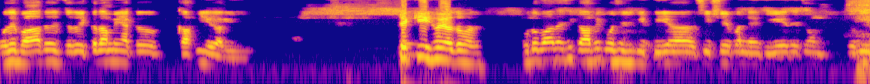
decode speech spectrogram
ਉਹਦੇ ਬਾਅਦ ਜਦੋਂ ਇੱਕਦਮ ਹੀ ਅੱਗ ਕਾਫੀ ਆ ਗਈ ਜੀ। ਤੇ ਕੀ ਹੋਇਆ ਉਦੋਂ ਬਾਅਦ? ਉਦੋਂ ਬਾਅਦ ਅਸੀਂ ਕਾਫੀ ਕੋਸ਼ਿਸ਼ ਕੀਤੀ ਆ ਸ਼ੀਸ਼ੇ ਭੰਨੇ ਸੀਗੇ ਇਹਦੇ ਚੋਂ ਕਿਉਂਕਿ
